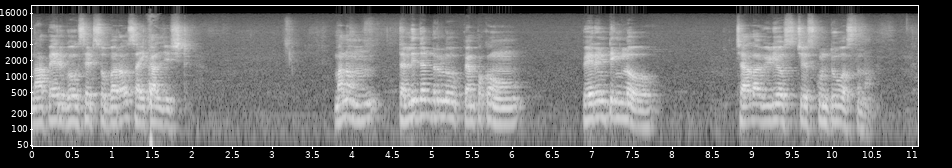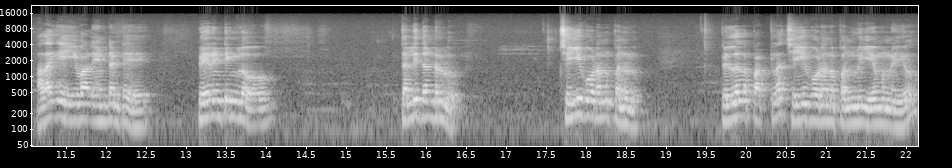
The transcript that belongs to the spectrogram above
నా పేరు గోగిశెట్టి సుబ్బారావు సైకాలజిస్ట్ మనం తల్లిదండ్రులు పెంపకం పేరెంటింగ్లో చాలా వీడియోస్ చేసుకుంటూ వస్తున్నాం. అలాగే ఇవాళ ఏంటంటే పేరెంటింగ్లో తల్లిదండ్రులు చెయ్యకూడని పనులు పిల్లల పట్ల చేయకూడని పనులు ఏమున్నాయో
